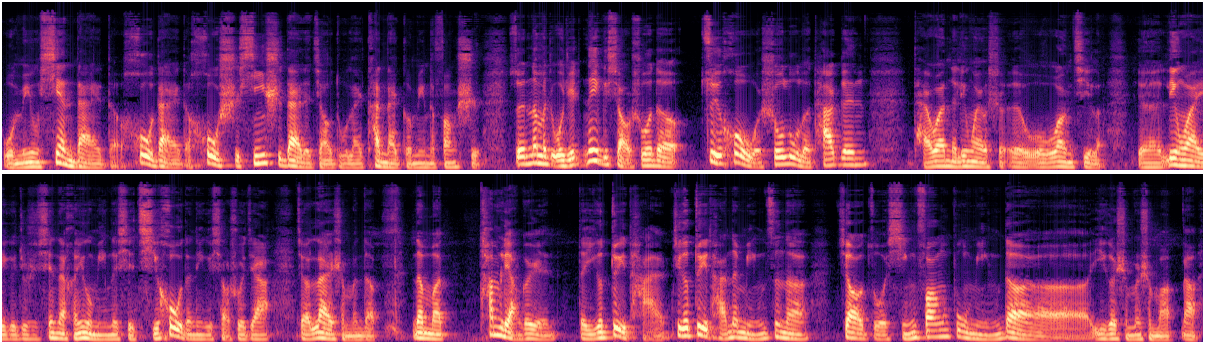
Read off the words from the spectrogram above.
我们用现代的、后代的、后世新时代的角度来看待革命的方式。所以，那么我觉得那个小说的最后，我收录了他跟台湾的另外一个是呃，我忘记了，呃，另外一个就是现在很有名的写其后的那个小说家叫赖什么的。那么他们两个人的一个对谈，这个对谈的名字呢？叫做行方不明的一个什么什么啊，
